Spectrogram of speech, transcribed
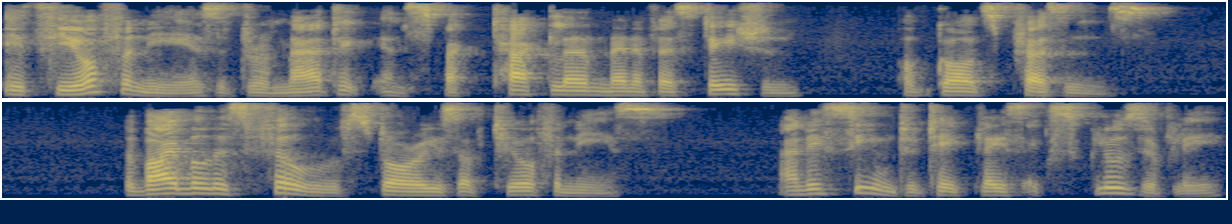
A theophany is a dramatic and spectacular manifestation of God's presence. The Bible is filled with stories of theophanies, and they seem to take place exclusively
